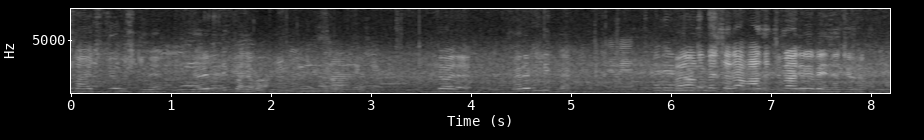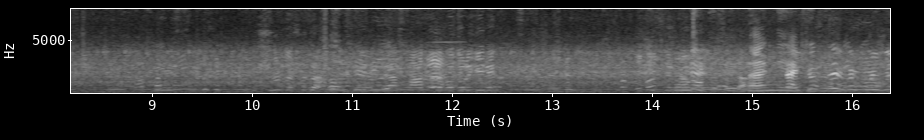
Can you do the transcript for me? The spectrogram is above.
İsa'yı tutuyormuş gibi. Görebildik mi acaba? Böyle. Görebildik mi? Ben onu mesela Hazreti Meryem'e benzetiyorum. Şurada şurada. Biraz sağ tarafa doğru gelin. İkisinin ortasında. Ben Ben çok sevdim bu işi.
